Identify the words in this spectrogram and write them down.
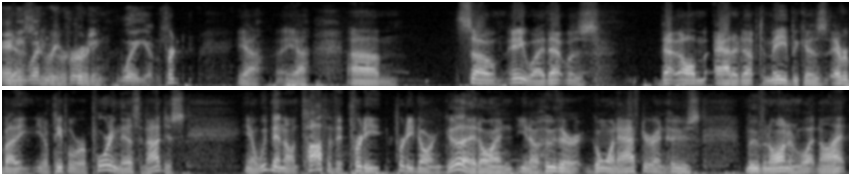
and yes, he he recruiting, recruiting, Williams. For, yeah, yeah. Um, so anyway, that was that all added up to me because everybody, you know, people were reporting this, and I just, you know, we've been on top of it pretty pretty darn good on you know who they're going after and who's moving on and whatnot.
